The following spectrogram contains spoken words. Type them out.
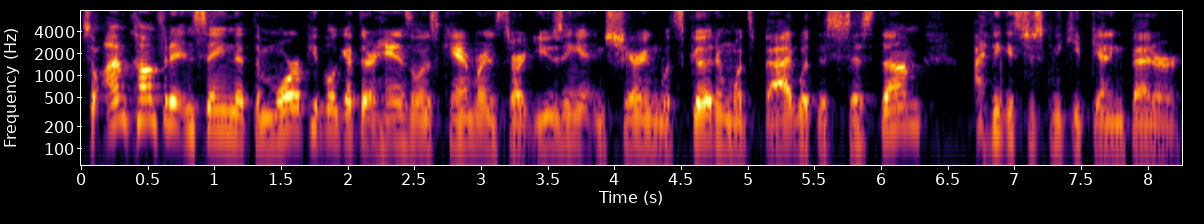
So I'm confident in saying that the more people get their hands on this camera and start using it and sharing what's good and what's bad with this system, I think it's just going to keep getting better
